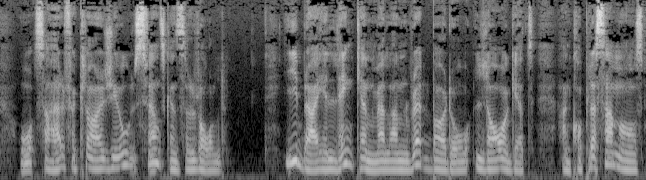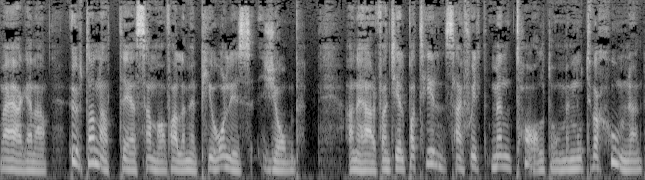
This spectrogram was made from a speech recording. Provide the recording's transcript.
Och så här förklarar Giroud svenskens roll. Ibra är länken mellan Redbird och laget. Han kopplar samman oss med ägarna utan att det sammanfaller med Piolis jobb. Han är här för att hjälpa till, särskilt mentalt och med motivationen.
